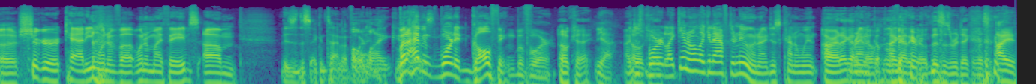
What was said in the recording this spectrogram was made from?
uh, Sugar Caddy, one of uh, one of my faves. Um, this is the second time I've oh worn Oh my it, but I haven't worn it golfing before. Okay. Yeah, I just Okay. wore it like you know, like an afternoon. I just kind of went. All right, I gotta ran a go. couple I gotta go. errands. This is ridiculous. I,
